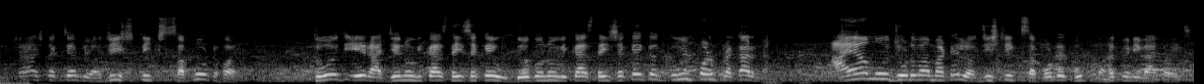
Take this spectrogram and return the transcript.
ઇન્ફ્રાસ્ટ્રક્ચર લોજિસ્ટિક્સ સપોર્ટ હોય તો જ એ રાજ્યનો વિકાસ થઈ શકે, ઉદ્યોગોનો વિકાસ થઈ શકે કે કોઈ પણ પ્રકારના આયામો જોડવા માટે લોજિસ્ટિક સપોર્ટ ખૂબ મહત્વની વાત હોય છે.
